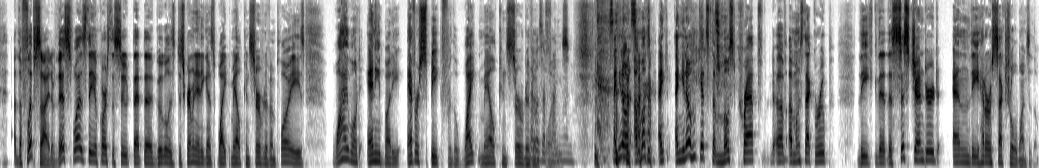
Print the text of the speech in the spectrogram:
the flip side of this was the, of course, the suit that uh, Google is discriminating against white male conservative employees. Why won't anybody ever speak for the white male conservative That was employees? a fun one. and you know, amongst, and, and you know who gets the most crap of amongst that group? The the the cisgendered and the heterosexual ones of them.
